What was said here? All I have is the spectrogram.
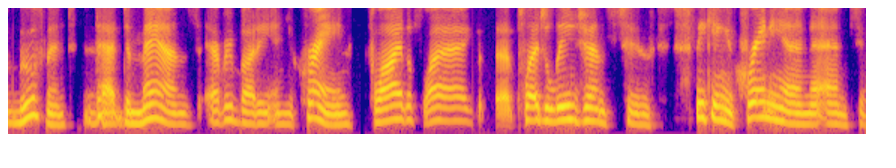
movement that demands everybody in Ukraine fly the flag, uh, pledge allegiance to speaking Ukrainian and to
